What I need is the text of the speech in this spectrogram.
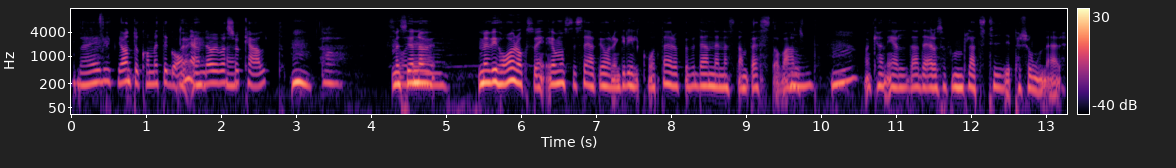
Nej, det... jag har inte kommit igång Nej. än. Det har ju varit så kallt. Men Så sen det, har vi- Men vi har också, jag måste säga att vi har en grillkåta här uppe, för den är nästan bäst av allt. Mm. Man kan elda där och så får man plats tio personer.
